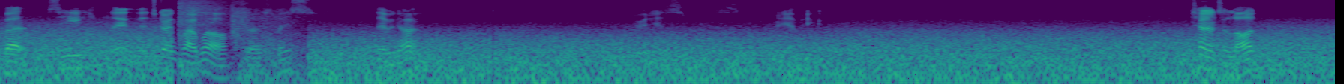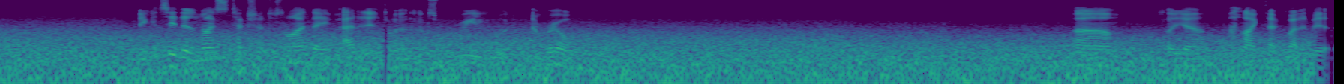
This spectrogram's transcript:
But see, it's going quite well. So space, there we go. Here it is. It's pretty epic. turns a lot. You can see the nice texture design they've added into it. It looks really good and real. Um, so yeah, I like that quite a bit.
